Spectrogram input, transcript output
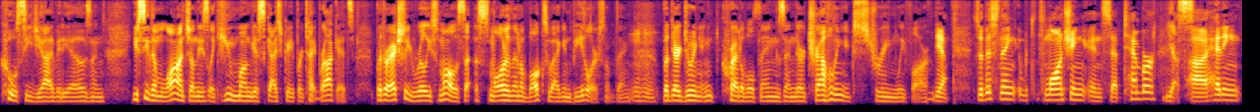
cool CGI videos and you see them launch on these like humongous skyscraper type rockets, but they're actually really small, smaller than a Volkswagen Beetle or something. Mm-hmm. But they're doing incredible things and they're traveling extremely far. Yeah. So this thing it's launching in September. Yes. Uh, heading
